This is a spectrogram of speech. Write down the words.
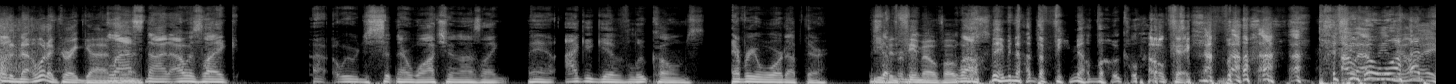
What a what a great guy. man. Last night, I was like, uh, we were just sitting there watching, and I was like, man, I could give Luke Combs every award up there. Even for female maybe- Well, maybe not the female vocal. Okay. But you Oh, I know mean, what? no, hey.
